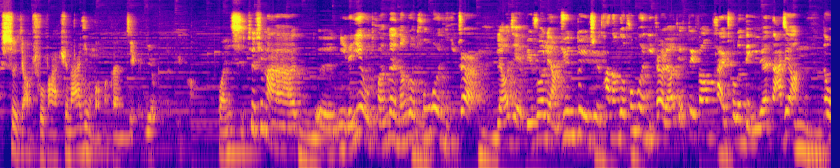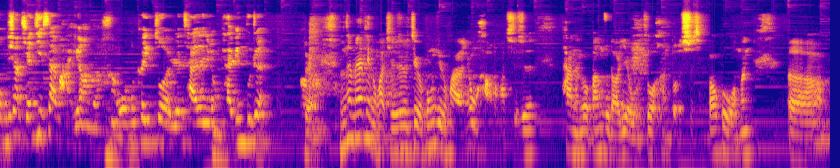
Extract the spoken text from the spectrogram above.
视角出发，去拉近我们跟这个业务。关系，最起码，呃，你的业务团队能够通过你这儿了解，比如说两军对峙，他能够通过你这儿了解对方派出了哪一员大将，那我们就像田忌赛马一样的，我们可以做人才的这种排兵布阵。对，人才 mapping 的话，其实这个工具的话用好的话，其实它能够帮助到业务做很多的事情，包括我们，呃，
